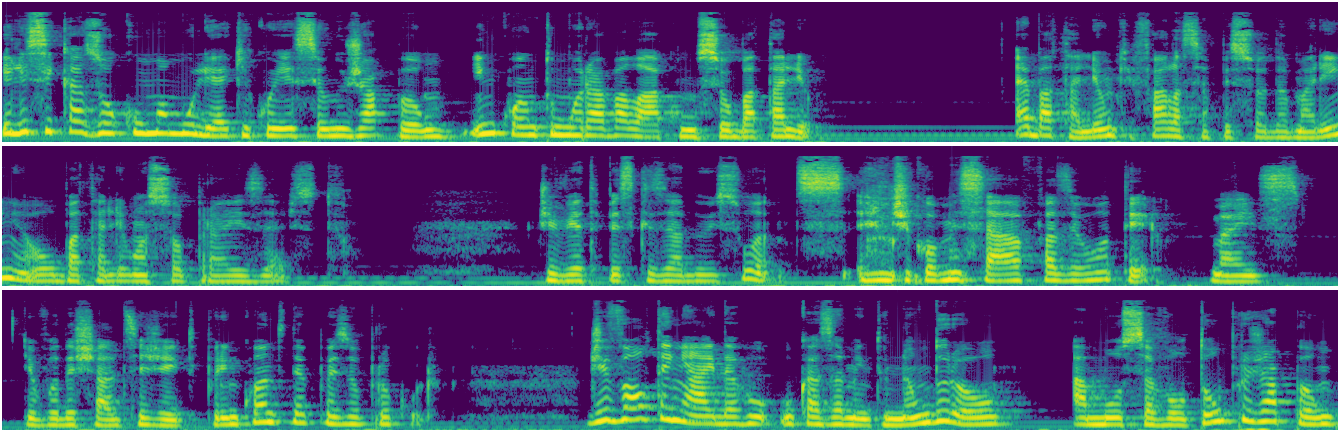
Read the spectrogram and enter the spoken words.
ele se casou com uma mulher que conheceu no Japão enquanto morava lá com o seu batalhão. É batalhão que fala se a pessoa é da marinha ou batalhão é só para exército? Devia ter pesquisado isso antes de começar a fazer o roteiro, mas eu vou deixar desse jeito por enquanto depois eu procuro. De volta em Idaho, o casamento não durou a moça voltou para o Japão,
